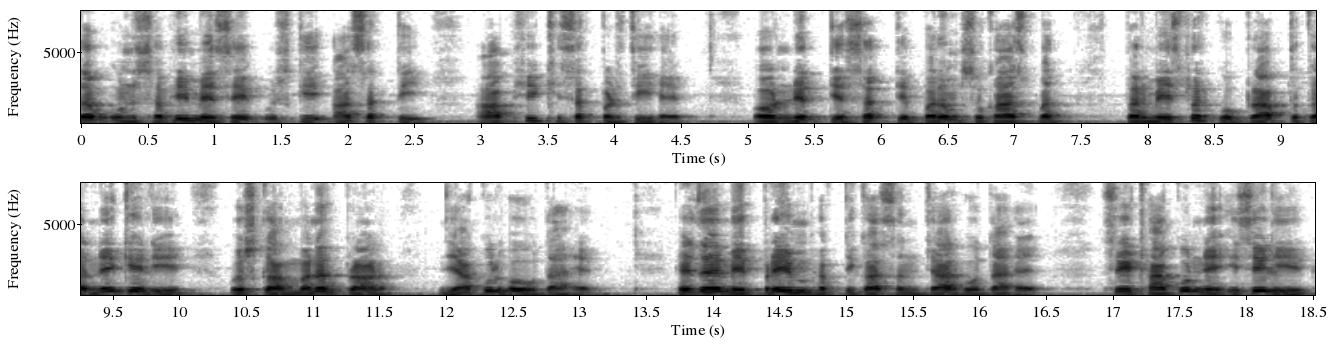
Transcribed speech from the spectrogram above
तब उन सभी में से उसकी आसक्ति आप ही खिसक पड़ती है और नित्य सत्य परम सुखास्पद परमेश्वर को प्राप्त करने के लिए उसका मन प्राण व्याकुल होता है। हृदय में प्रेम भक्ति का संचार होता है। श्री ठाकुर ने इसीलिए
